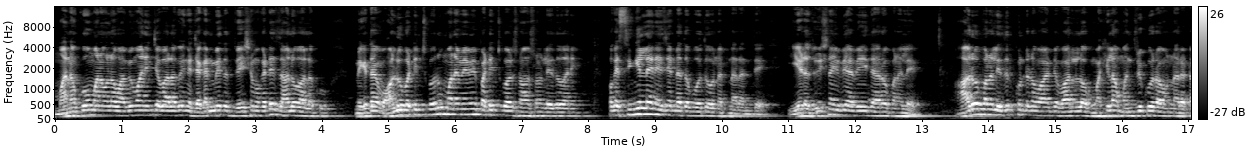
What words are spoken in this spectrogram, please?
మనకు మనలో అభిమానించే వాళ్ళకు ఇంకా జగన్ మీద ద్వేషం ఒకటే చాలు వాళ్ళకు. మిగతా వాళ్ళు పట్టించుకోరు. మనమేమి పట్టించుకోవాల్సిన అవసరం లేదు అని ఒక సింగిల్ లైన్ ఎజెండాతో పోతూ ఉన్నట్టున్నారు అంతే. ఏడ చూసినా ఇవే అవినీతి ఆరోపణలే. ఆరోపణలు ఎదుర్కొంటున్న వాటి వాళ్ళలో ఒక మహిళా మంత్రి కూడా ఉన్నారట.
